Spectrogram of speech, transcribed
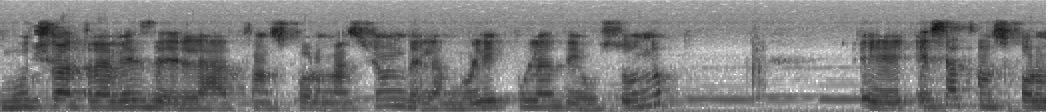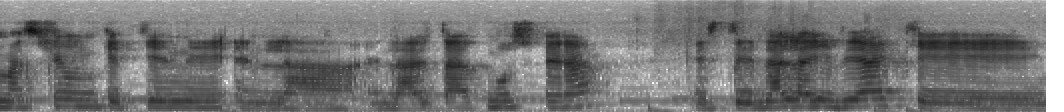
mucho a través de la transformación de la molécula de ozono eh, esa transformación que tiene en la, en la alta atmósfera este, da la idea que,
